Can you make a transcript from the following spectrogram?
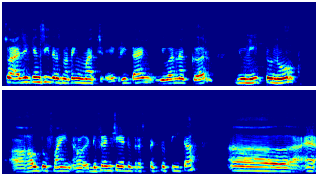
So as you can see there is nothing much. Every time given a curve you need to know uh, how to find how differentiate with respect to theta uh,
